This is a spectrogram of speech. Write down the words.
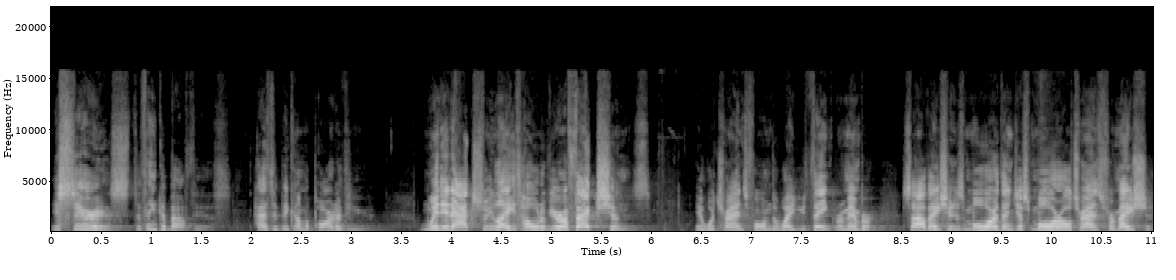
It's serious to think about this. Has it become a part of you? When it actually lays hold of your affections, it will transform the way you think. Remember, salvation is more than just moral transformation.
